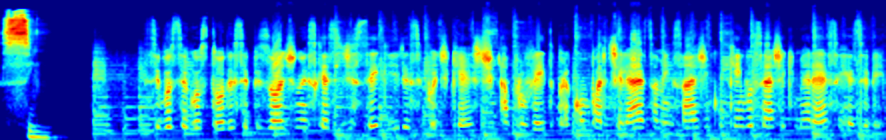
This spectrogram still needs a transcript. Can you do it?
sim. Se você gostou desse episódio, não esquece de seguir esse podcast. Aproveita para compartilhar essa mensagem com quem você acha que merece receber.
